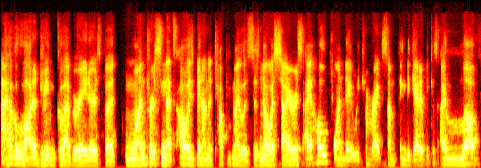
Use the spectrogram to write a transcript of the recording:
I have a lot of dream collaborators, but one person that's always been on the top of my list is Noah Cyrus. I hope one day we can write something together because I love,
